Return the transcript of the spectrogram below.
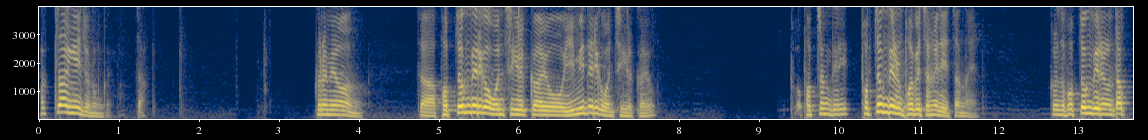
확장해 주는 거예요. 확장. 그러면 자, 법정 대리가 원칙일까요? 임의 대리가 원칙일까요? 법- 법정 대리? 법정 대리는 법에 정해져 있잖아요. 그래서 법정 대리는 딱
